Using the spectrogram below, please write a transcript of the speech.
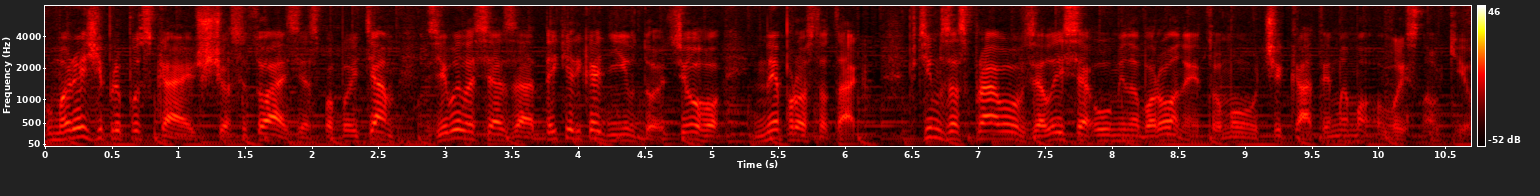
У мережі припускають, що ситуація з побиттям з'явилася за декілька днів до цього не просто так. Втім, за справу взялися у Міноборони, тому чекатимемо висновків.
